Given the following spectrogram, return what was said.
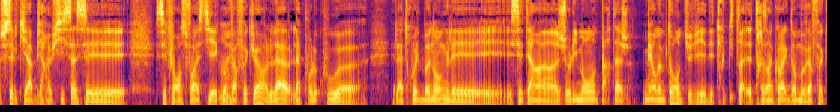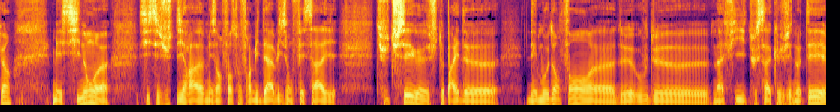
celle qui a bien réussi ça, c'est Florence Foresti avec Ouais. Motherfucker. Là, là pour le coup, euh, elle a trouvé le bon angle et, et c'était un joli moment de partage. Mais en même temps, tu- il y a des trucs très, très incorrects dans Motherfucker. Mais sinon, euh, si c'est juste dire ah, mes enfants sont formidables, ils ont fait ça. et- tu, tu sais, je te parlais de des mots d'enfant euh, de, ou de ma fille, tout ça que j'ai noté.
